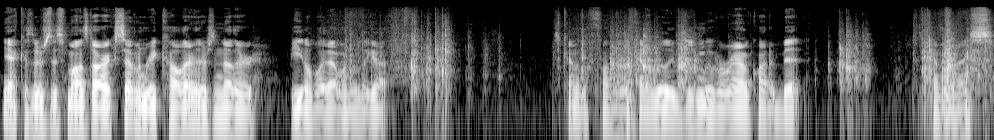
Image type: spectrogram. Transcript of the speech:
Yeah, because there's this Mazda RX-7 recolor. There's another Beetle. Boy, that one really got... Kind of a fun little, kind of really just move around quite a bit. Kind of nice.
